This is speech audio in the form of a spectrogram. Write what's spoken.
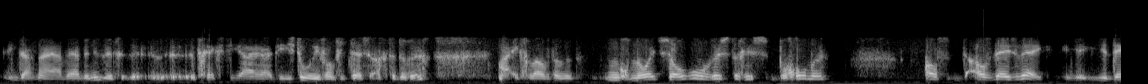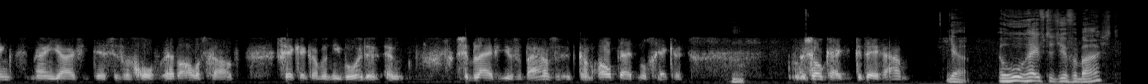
Ik dacht, nou ja, we hebben nu het, het gekste jaar uit de historie van Vitesse achter de rug. Maar ik geloof dat het nog nooit zo onrustig is begonnen als, als deze week. Je, je denkt na een jaar Vitesse van, goh, we hebben alles gehad. Gekker kan het niet worden. En ze blijven je verbazen. Het kan altijd nog gekker. Zo kijk ik er tegenaan. Ja. En Hoe heeft het je verbaasd?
